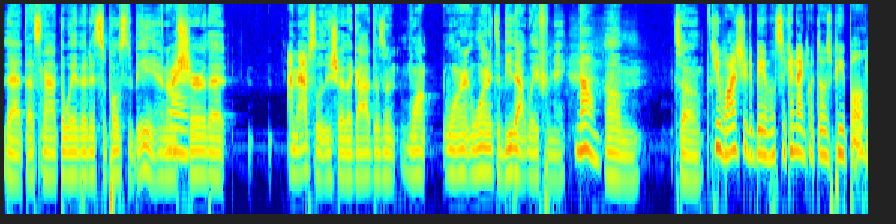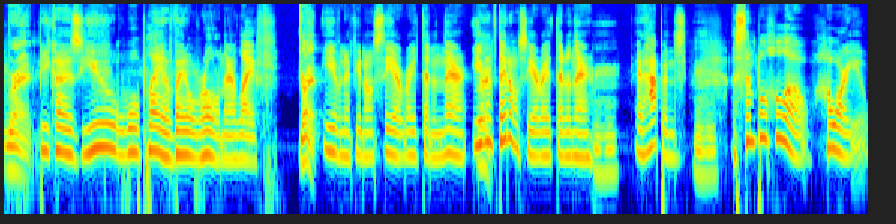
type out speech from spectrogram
that that's not the way that it's supposed to be. And I'm Right. sure that I'm absolutely sure that God doesn't want want want it to be that way for me. no. Um, so He wants you to be able to connect with those people right, because you will play a vital role in their life, right, even if you don't see it right then and there. Even Right. if they don't see it right then and there. Mm-hmm. It happens. A simple hello. How are you?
